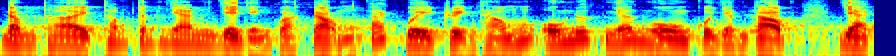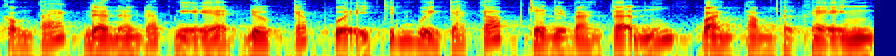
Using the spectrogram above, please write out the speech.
đồng thời thông tin nhanh về những hoạt động phát huy truyền thống uống nước nhớ nguồn của dân tộc và công tác đền ơn đáp nghĩa được cấp quỹ chính quyền các cấp trên địa bàn tỉnh quan tâm thực hiện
